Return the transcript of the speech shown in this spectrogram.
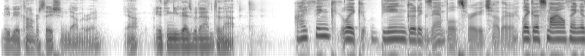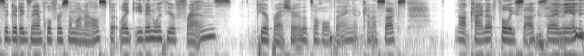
maybe a conversation down the road. Yeah. Anything you guys would add to that? I think like being good examples for each other. Like the smile thing is a good example for someone else, but like even with your friends, peer pressure, that's a whole thing. It kind of sucks. Not kind of, fully sucks. I mean,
